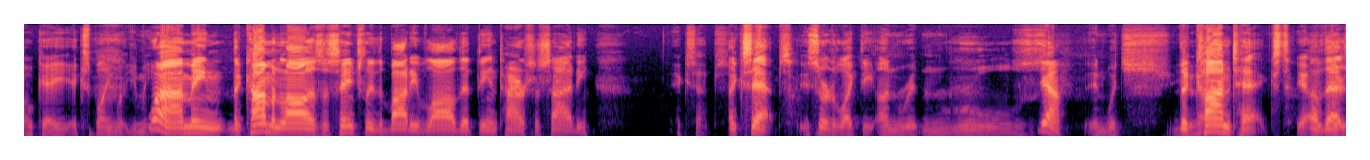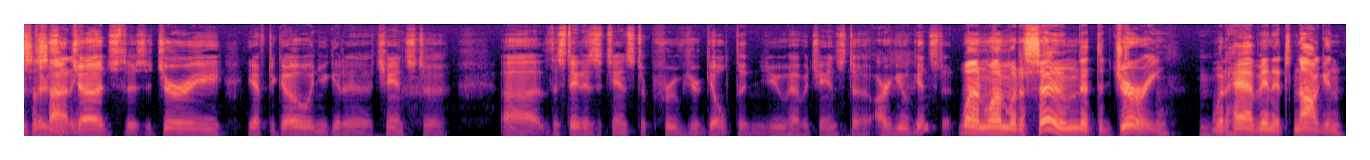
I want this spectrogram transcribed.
Okay. Explain what you mean. Well, I mean, the common law is essentially the body of law that the entire society Accepts. accepts. It's sort of like the unwritten rules. Yeah. In which The context yeah, of that there's, society. There's a judge. There's a jury. You have to go, and you get a chance to. Uh, the state has a chance to prove your guilt, and you have a chance to argue against it. One one would assume that the jury Mm-hmm. would have in its noggin,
